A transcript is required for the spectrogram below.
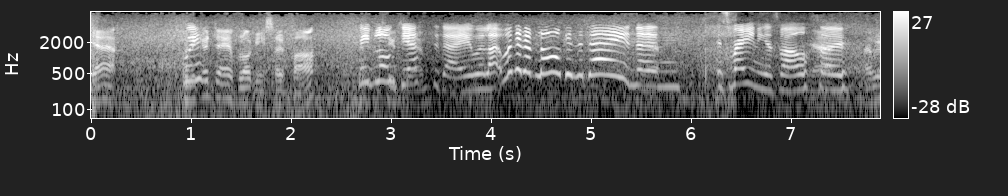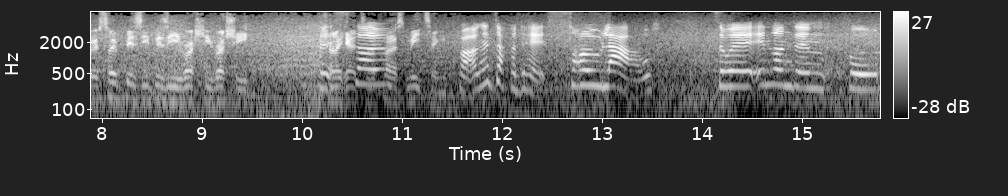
Yeah. Been a good day of vlogging so far. We vlogged yesterday. We're like, we're gonna vlog in the day, and then it's raining as well. Yeah. And we were so busy, busy, rushy, rushy, So trying to get so to the first meeting. Right, I'm going to duck under here. It's so loud. So we're in London for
